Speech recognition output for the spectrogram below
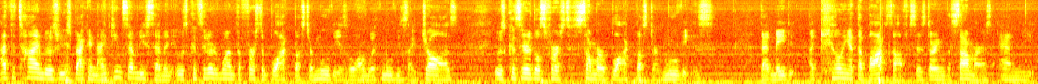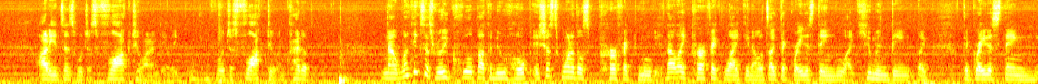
at the time it was released back in 1977, it was considered one of the first blockbuster movies, along with movies like Jaws. It was considered those first summer blockbuster movies that made a killing at the box offices during the summers, and the audiences would just flock to on a daily, would just flock to incredibly. Now, one of the things that's really cool about The New Hope, it's just one of those perfect movies. Not like perfect, like, you know, it's like the greatest thing, like human being, like the greatest thing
